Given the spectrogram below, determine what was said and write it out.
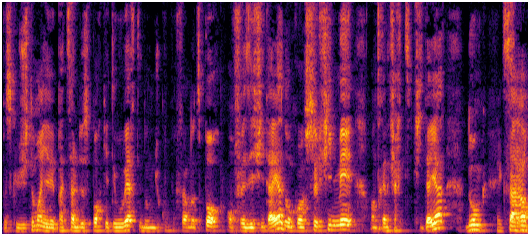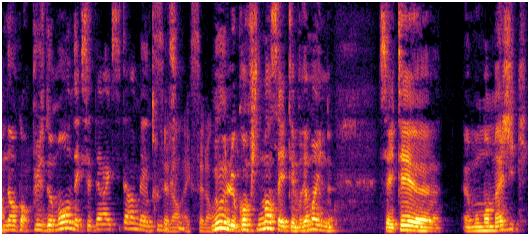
parce que justement, il n'y avait pas de salle de sport qui était ouverte. Et donc, du coup, pour faire notre sport, on faisait Fitaya. Donc, on se filmait en train de faire Fitaya. Donc, ça Excellent. ramenait encore plus de monde, etc., etc. Mais un truc de fou. Excellent, excellent. Nous, le confinement, ça a été vraiment une, ça a été euh, un moment magique,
